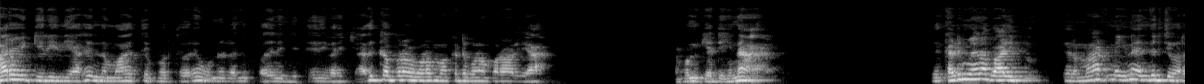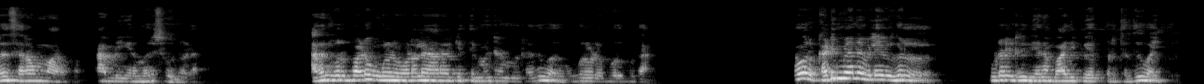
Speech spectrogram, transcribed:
ஆரோக்கிய ரீதியாக இந்த மாதத்தை பொறுத்தவரை ஒன்றுலேருந்து பதினஞ்சு தேதி வரைக்கும். அதுக்கப்புறம் உடம்பு கெட்டு போனால் பரவாயில்லையா? அப்படின்னு கேட்டிங்கன்னா இது கடுமையான பாதிப்பு. இதில் மாட்டினீங்கன்னா எந்திரிச்சு வர்றது சிரமமாக இருக்கும் அப்படிங்கிற மாதிரி சூழ்நிலை. அதன் பிற்பாடு உங்களோட உடலை ஆரோக்கியத்தை மெயின்டைன் பண்ணுறது அது உங்களுடைய பொறுப்பு தான் ஒரு கடுமையான விளைவுகள் உடல் ரீதியான பாதிப்பு ஏற்படுத்துறதுக்கு வாய்ப்பு இருக்கு.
